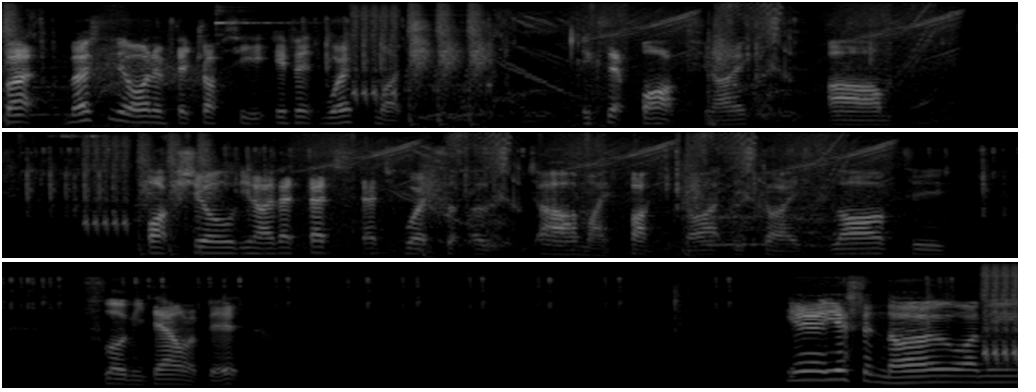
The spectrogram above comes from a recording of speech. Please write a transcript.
But most of the items that drops here isn't worth much. Except box, you know. Um, Box shield, you know, that that's that's worth. A, oh my fucking god, these guys love to slow me down a bit. Yeah, yes and no. I mean,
